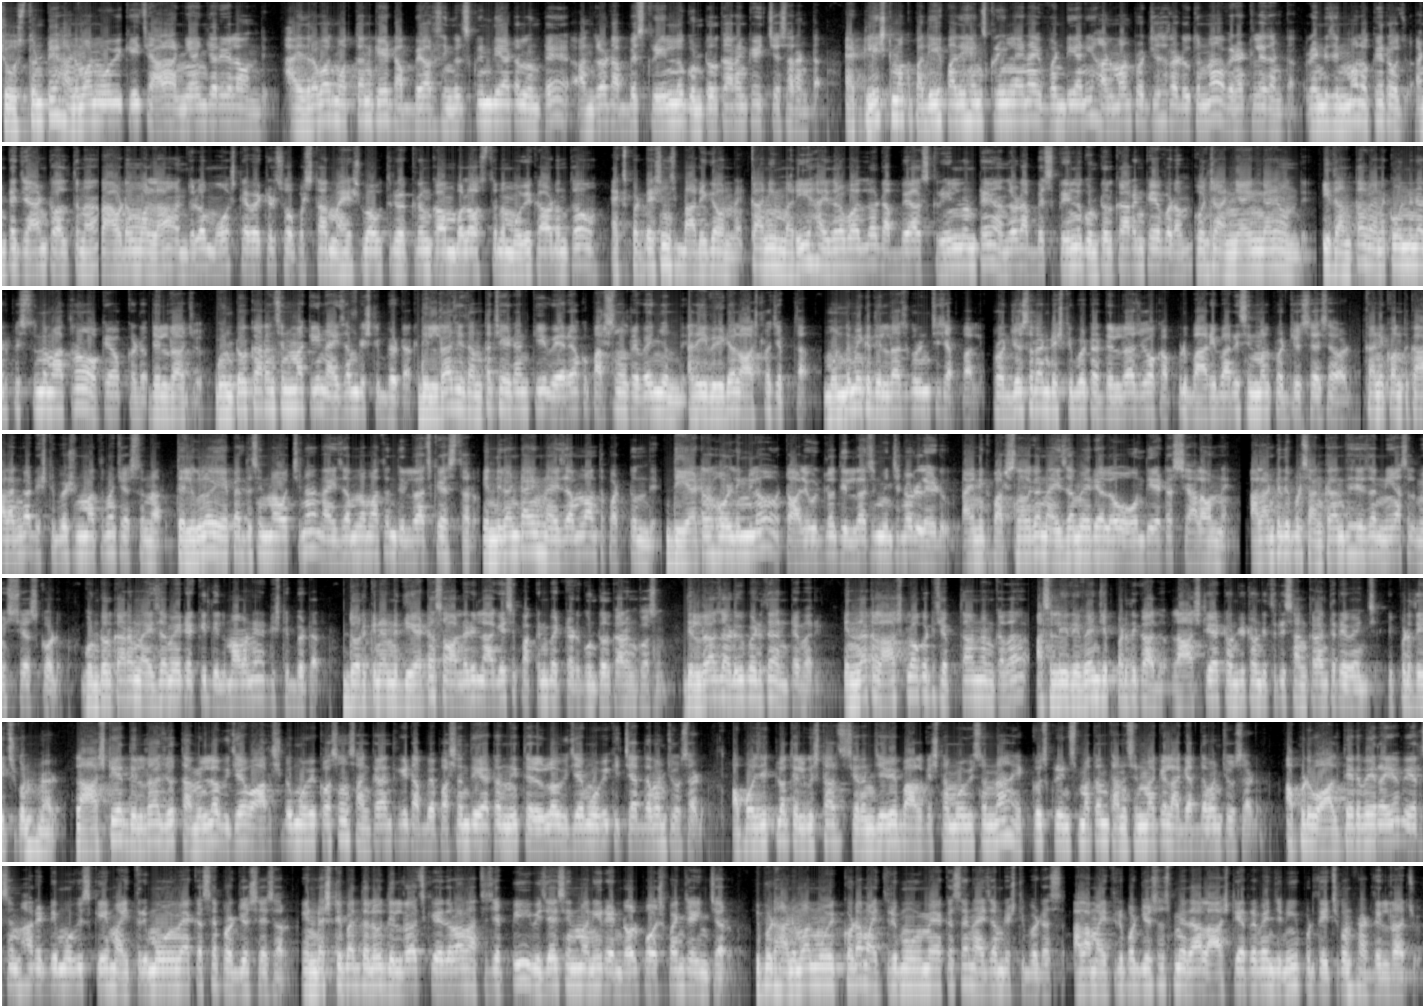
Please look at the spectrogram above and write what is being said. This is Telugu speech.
చూస్తుంటే హనుమాన్ మూవీకి చాలా అన్యాయం జరిగేలా ఉంది. హైదరాబాద్ మొత్తానికి డెబ్బై ఆరు సింగిల్ స్క్రీన్ థియేటర్లు ఉంటే అందులో డెబ్బై స్క్రీన్లు గుంటూరు కారంకే ఇచ్చేశారంట. అట్లీస్ట్ మాకు పది పదిహేను స్క్రీన్లు అయినా ఇవ్వండి అని హనుమాన్ ప్రొడ్యూసర్ అడుగుతున్నా వినట్లేదంట. రెండు సినిమాలు ఒకే రోజు అంటే జాన్ ట్వెల్త్ రావడం వల్ల అందులో most awaited super star Mahesh Babu Trivikram కాంబోలో వస్తున్న మూవీ కావడంతో ఎక్స్పెక్టేషన్స్ భారీగా ఉన్నాయి. కానీ మరీ హైదరాబాద్లో డెబ్బై ఆరు స్క్రీన్లు ఉంటే అందులో డెబ్బై స్క్రీన్లు గుంటూరు కారంకే ఇవ్వడం కొంచెం అన్యాయంగానే ఉంది. ఇదంతా వెనక ఉండి నడిపిస్తుంది మాత్రం ఒకే ఒక్కడు దిల్ రాజు. గుంటూరు కారం సినిమాకి నైజాం డిస్ట్రిబ్యూటర్ దిల్ రాజు ఇదంతా చేయడానికి వేరే ఒక పర్సనల్ రివెంజ్ ఉంది. అది ఈ వీడియో లాస్ట్లో చెప్తా. ముందు మీకు దిల్ రాజు గురించి చెప్పాలి. Producer and distributor Dil Raju ఒకప్పుడు భారీ భారీ సినిమాలు ప్రొడ్యూస్ చేసేవాడు. కానీ కొంతకాలంగా డిస్ట్రిబ్యూషన్ మాత్రమే చేస్తున్నారు. తెలుగులో ఏ పెద్ద సినిమా వచ్చినా నైజాం లో మాత్రం దిల్ రాజుకే ఇస్తారు. ఎందుకంటే ఆయనకి నైజాం లో అంత పట్టు ఉంది థియేటర్ హోల్డింగ్లో టాలీవుడ్లో దిల్ రాజు మించినోడు లేడు. ఆయనకి పర్సనల్గా నైజాం ఏరియాలో ఓన్ థియేటర్స్ చాలా ఉన్నాయి. అలాంటిది ఇప్పుడు సంక్రాంతి సీజన్ని అసలు మిస్ చేసుకోడు. గుంటూరు కారం నైజాం ఏరియాకి దిల్మామనే డిస్ట్రిబ్యూటర్. దొరికినన్ని థియేటర్స్ ఆల్రెడీ లాగేసి పక్కన పెట్టాడు గుంటూరు కారం కోసం. దిల్ రాజు అడుగు పెడితే అంటే మరి. ఇందాక లాస్ట్లో ఒకటి చెప్తా అన్నాను కదా అసలు ఈ రివెంజ్ ఇప్పటిది కాదు. Last year twenty twenty three Sankranti revenge ఇప్పుడు తీర్చుకుంటున్నాడు. లాస్ట్ ఇయర్ దిల్ రాజు తమిళ్ళో విజయ్ వారసుడు మూవీ కోసం సంక్రాంతికి డెబ్బై పర్సెంట్ థియేటర్ని తెలుగులో విజయ్ మూవీకి ఇచ్చేద్దామని చూశాడు. అపోజిట్లో తెలుగు స్టార్స్ చిరంజీవి బాలకృష్ణ మూవీస్ ఉన్న ఎక్కువ స్క్రీన్స్ మాత్రం తన సినిమాకే లాగేద్దామని చూశాడు. అప్పుడు వాల్ వీరయ్య వీరసింహారెడ్డి మూవీస్కి మైత్రి మూవీ మేకర్స్ ప్రొడ్యూస్ చేశారు. ఇండస్ట్రీ పెద్దలు దిల్ రాజ్కి నచ్చ నచ్చచెప్పి విజయ్ సినిమాని రెండు రోజులు పోస్ట్ పోన్ చేయించారు. ఇప్పుడు హనుమాన్ మూవీకి కూడా Mythri movie makers Nizam distributors అలా మైత్రి ప్రొడ్యూసర్స్ మీద లాస్ట్ ఇయర్ రివెంజ్ని ఇప్పుడు తీర్చుకుంటున్నాడు దిల్ రాజు.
